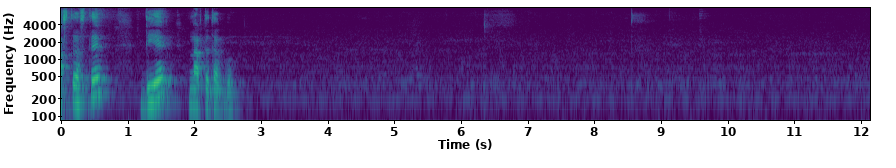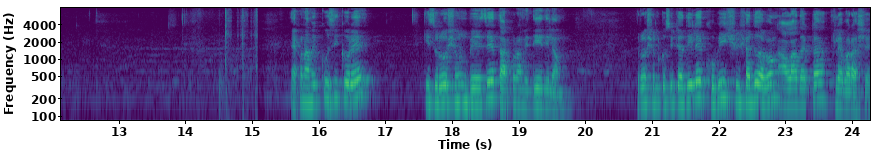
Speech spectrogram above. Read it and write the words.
আস্তে আস্তে দিয়ে নাড়তে থাকব। এখন আমি কুচি করে কিছু রসুন ভেজে তারপর আমি দিয়ে দিলাম। রসুন কুচিটা দিলে খুবই সুস্বাদু এবং আলাদা একটা ফ্লেভার আসে।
